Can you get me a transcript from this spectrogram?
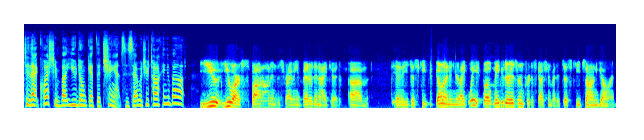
to that question, but you don't get the chance. Is that what you're talking about? You you are spot on in describing it better than I could. Um, and you just keep going, and you're like, wait, well, maybe there is room for discussion, but it just keeps on going.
